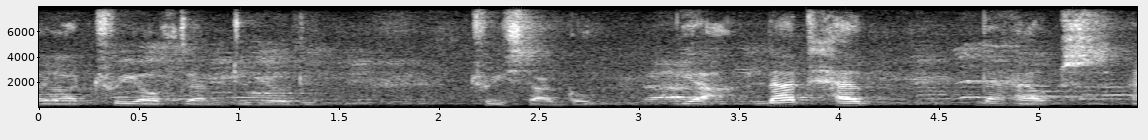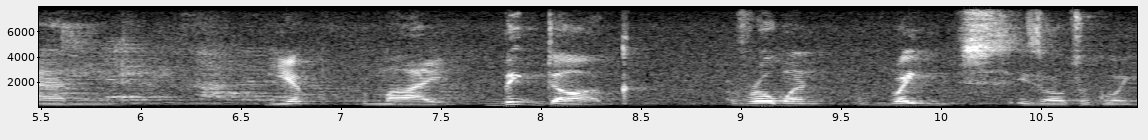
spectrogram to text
I got three of them to go to three star gold. Yeah, that help that helps. And yep, my big dog Roman Reigns is also going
